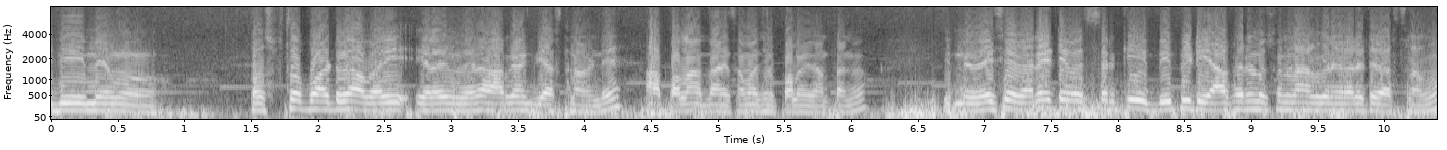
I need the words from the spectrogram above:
ఇది మేము పసుపుతో పాటుగా వరి ఇరవై వేల ఆర్గానిక్ చేస్తున్నామండి. ఆ పొలం దానికి సంబంధించిన పొలం ఇదంతాను. ఇది మేము వేసే వెరైటీ వచ్చేసరికి బీపీటీ యాభై రెండు సున్నా నాలుగు అనే వెరైటీ వేస్తున్నాము.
